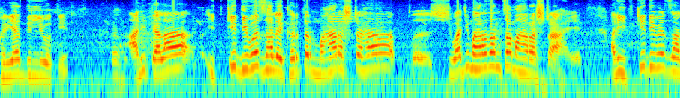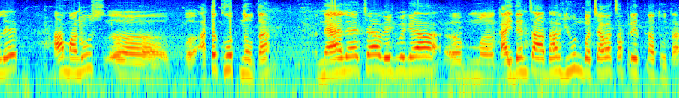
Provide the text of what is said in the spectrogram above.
फरियाद दिली होती. आणि त्याला इतके दिवस झाले खरं तर महाराष्ट्र हा शिवाजी महाराजांचा महाराष्ट्र आहे. आणि इतके दिवस झाले हा माणूस अटक होत नव्हता. न्यायालयाच्या वेगवेगळ्या म, कायद्यांचा आधार घेऊन बचावाचा प्रयत्नात होता.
